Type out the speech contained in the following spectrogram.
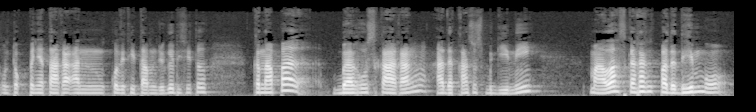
untuk penyetaraan kulit hitam juga di situ. Kenapa baru sekarang ada kasus begini, malah sekarang pada demo?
